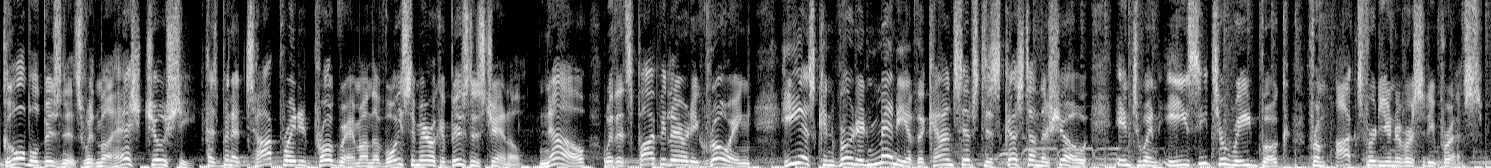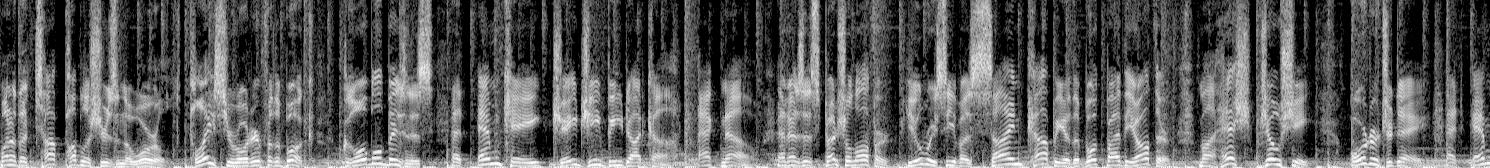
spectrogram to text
Global Business with Mahesh Joshi has been a top rated program on the Voice America Business Channel. Now, with its popularity growing, he has converted many of the concepts discussed on the show into an easy to read book from Oxford University Press, one of the top publishers in the world. Place your order for the book Global Business at mkjgb.com. Act now, and as a special offer, you'll receive a signed copy of the book by the author, Mahesh Joshi. Order today at mkjgb.com.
